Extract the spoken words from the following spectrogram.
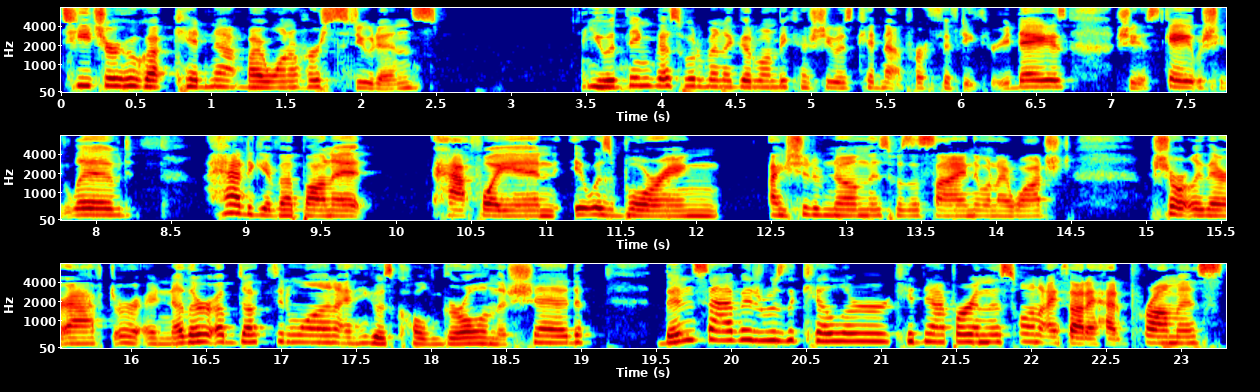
teacher who got kidnapped by one of her students. You would think this would have been a good one because she was kidnapped for 53 days. She escaped, she lived. I had to give up on it halfway in. It was boring. I should have known this was a sign that when I watched shortly thereafter another abducted one, I think it was called Girl in the Shed. Ben Savage was the killer kidnapper in this one. I thought it had promise.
